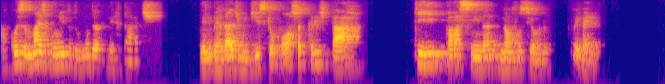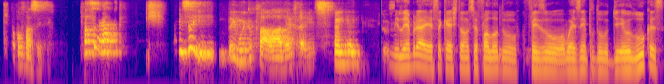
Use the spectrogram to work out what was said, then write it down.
a coisa mais bonita do mundo é a liberdade. E a liberdade me diz que eu posso acreditar que a vacina não funciona. Falei, bem, o que eu vou fazer? Tá certo. É isso aí. Não tem muito o que falar, né, pra isso. Me lembra essa questão que você falou do. fez o, o exemplo do de eu, Lucas.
